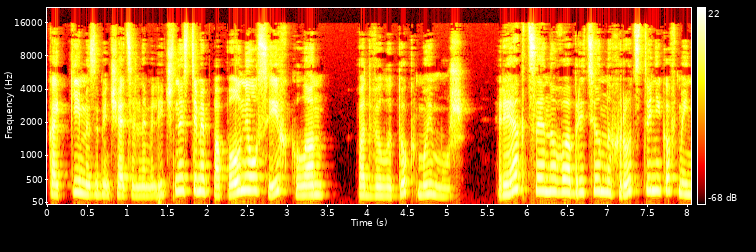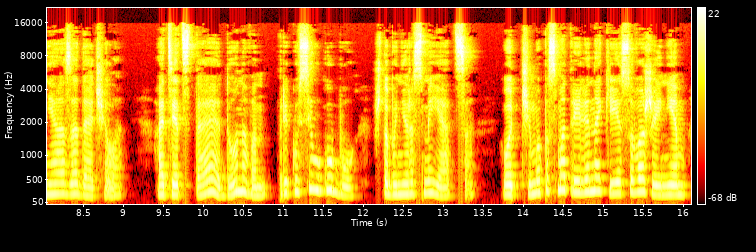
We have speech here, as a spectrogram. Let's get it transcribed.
какими замечательными личностями пополнился их клан. Подвел итог мой муж. Реакция новообретенных родственников меня озадачила. Отец Тая, Донован, прикусил губу, чтобы не рассмеяться. Отчимы посмотрели на Кея с уважением,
